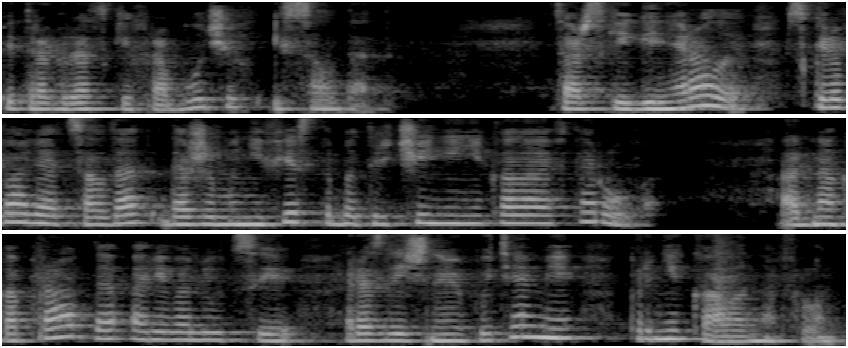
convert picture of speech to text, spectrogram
петроградских рабочих и солдат. Царские генералы скрывали от солдат даже манифест об отречении Николая II. Однако правда о революции различными путями проникала на фронт.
